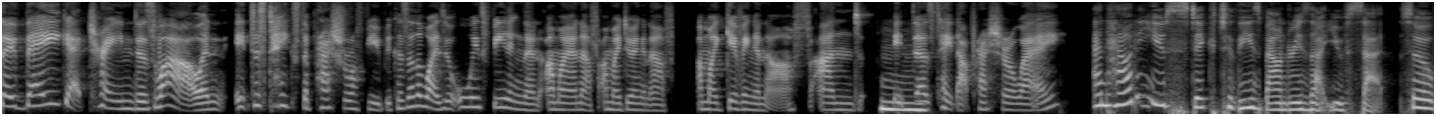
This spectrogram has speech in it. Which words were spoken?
So they get trained as well. And it just takes the pressure off you because otherwise you're always feeling then, am I enough? Am I doing enough? Am I giving enough? And mm. it hmm. does take that pressure away. And how do you stick to these boundaries that you've set? So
